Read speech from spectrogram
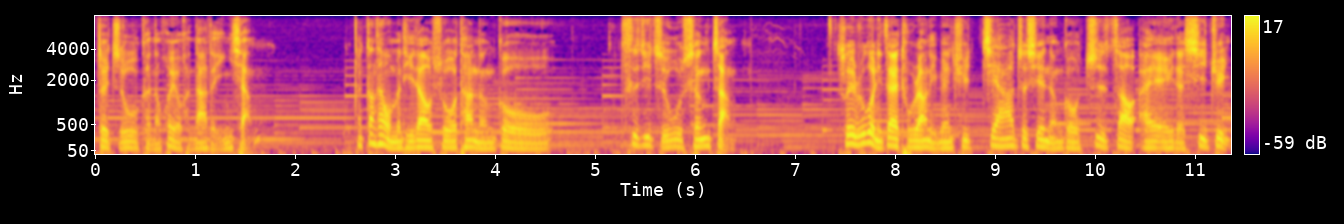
对植物可能会有很大的影响。那刚才我们提到说它能够刺激植物生长。所以，如果你在土壤里面去加这些能够制造 IA 的细菌，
